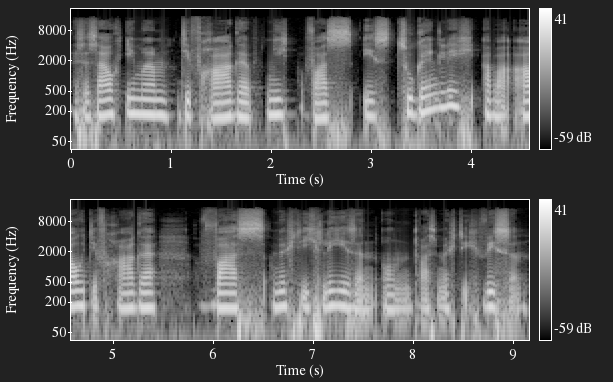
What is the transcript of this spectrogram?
Es ist auch immer die Frage, nicht was ist zugänglich, aber auch die Frage, was möchte ich lesen und was möchte ich wissen.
